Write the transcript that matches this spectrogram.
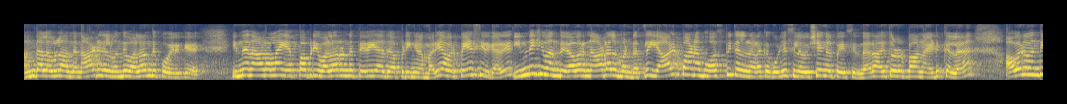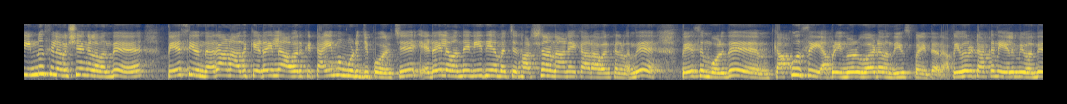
அந்த அளவில் அந்த நாடுகள் வந்து வளர்ந்து போயிருக்கு. இந்த நாடெல்லாம் எப்போ அப்படி வளரும்னு தெரியாது அப்படிங்கிற மாதிரி அவர் பேசியிருக்காரு. இன்னைக்கு வந்து அவர் நாடாளுமன்றத்தில் யாழ்ப்பாணம் ஹாஸ்பிட்டல் நடக்கக்கூடிய சில விஷயங்கள் பேசியிருந்தாரு. அது தொடர்பாக நான் எடுக்கல. அவர் வந்து இன்னும் சில விஷயங்களை வந்து பேசியிருந்தாரு. ஆனால் அதுக்கு இடையில அவருக்கு டைமும் முடிஞ்சு போயிடுச்சு இடையில வந்து நீதியமைச்சர் ஹர்ஷன நாணயக்கார் அவர்கள் வந்து பேசும்பொழுது கக்கூசி அப்படிங்கிற ஒரு வேர்டை வந்து யூஸ் பண்ணிட்டார். அப்போ இவர் டக்குன்னு எழும்பி வந்து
